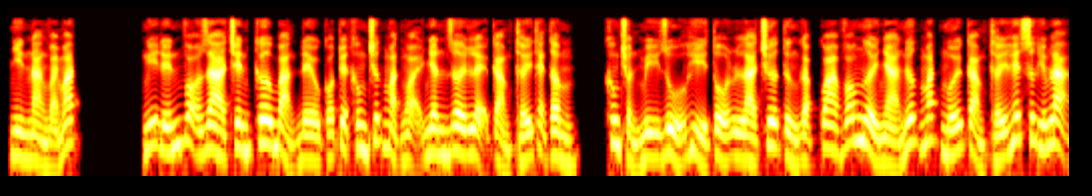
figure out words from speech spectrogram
nhìn nàng vài mắt. Nghĩ đến võ già trên cơ bản đều có tuyệt không trước mặt ngoại nhân rơi lệ cảm thấy thẹn tâm, không chuẩn mỹ dù hỉ tổ là chưa từng gặp qua võ người nhà nước mắt mới cảm thấy hết sức hiếm lạ,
